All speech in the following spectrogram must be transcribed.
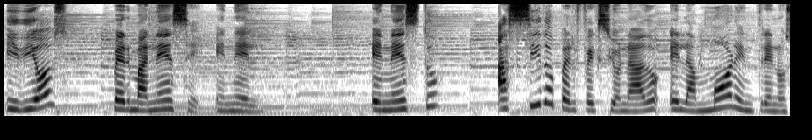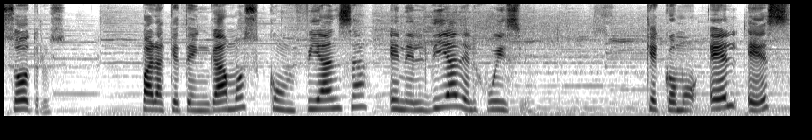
y Dios permanece en él. En esto ha sido perfeccionado el amor entre nosotros, para que tengamos confianza en el día del juicio, que como Él es,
